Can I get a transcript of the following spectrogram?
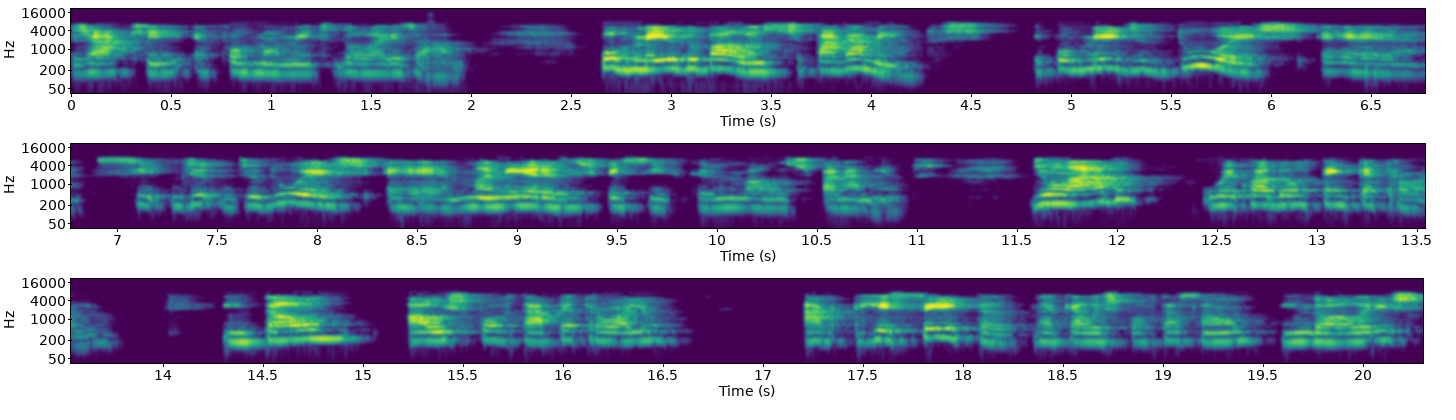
já que é formalmente dolarizado? Por meio do balanço de pagamentos. E por meio de duas, é, de, de, duas é, maneiras específicas no balanço de pagamentos. De um lado, o Equador tem petróleo. Então, ao exportar petróleo, a receita daquela exportação em dólares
